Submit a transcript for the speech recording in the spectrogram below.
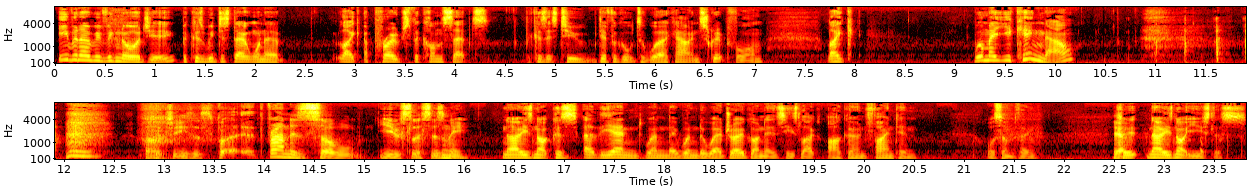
even though we've ignored you because we just don't want to like approach the concept because it's too difficult to work out in script form. Like, we'll make you king now. Oh Jesus! But uh, Bran is so useless, isn't he? No, he's not because at the end when they wonder where Drogon is, he's like, "I'll go and find him," or something. Yeah. So, no, he's not useless.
